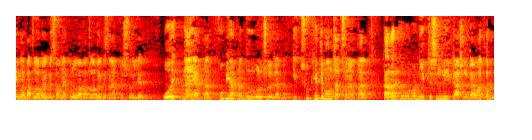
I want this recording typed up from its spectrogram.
হ্যাংলা পাতলা হয়ে গেছে, অনেক রোগা পাতলা হয়ে গেছেন আপনার শরীরের ওয়েট নাই আপনার, খুবই আপনার দুর্বল শরীর আপনার, কিছু খেতে মন চাচ্ছে না আপনার। তাদেরকে বলব নিউট্রিশন মিল্কটা আসলে ব্যবহার করেন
